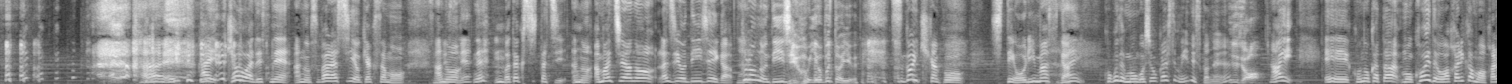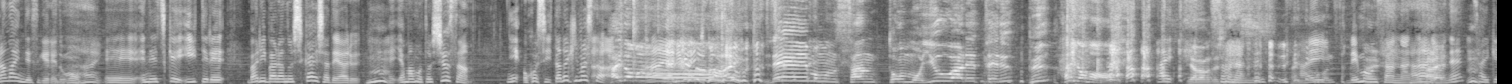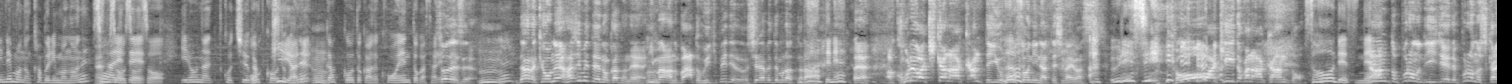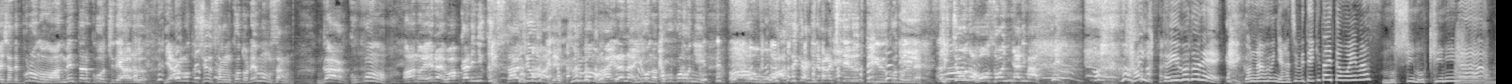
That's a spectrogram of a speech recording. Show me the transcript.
はい。はい、今日はですね、あの素晴らしいお客様を、あのねね、うん。私たちあのアマチュアのラジオ DJ がプロの DJ を呼ぶというすごい企画をしておりますが、はい。ここでもうご紹介してもいいですかね？いい。はい、えーこの方もう声でお分かりかもわからないんですけれども、はい。えー NHKE テレバリバラの司会者である、うん。えー山本修さんにお越しいただきました。はいどうもー。はいありがとうございます。レーモンさんとも言われてるプ。はいどうも。はい、山本修そうなんです。はいはいレモンさん、なんですよね。はい最近レモンの被り物をね、そうそうそうそいろんなこう中学校とかね、うん学校とかで講演とかされて、そうです。ねだから今日ね初めての方ね、今あのバーッとウィキペディアで調べてもらったら、バーってねええあこれは聞かなあかんっていう放送になってしまいます。嬉しい今日は聞いとかなあかんと。そうですねなんとプロの DJ でプロの司会者でプロのあメンタルコーチである 山本修さんことレモンさんがここのあのえらい分かりにくいスタジオまで車も入らないようなところに あもう汗かきながら来てるっていうことでね貴重な放送になりますはい、ということでこんな風に始めていきたいと思います。もしも君が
